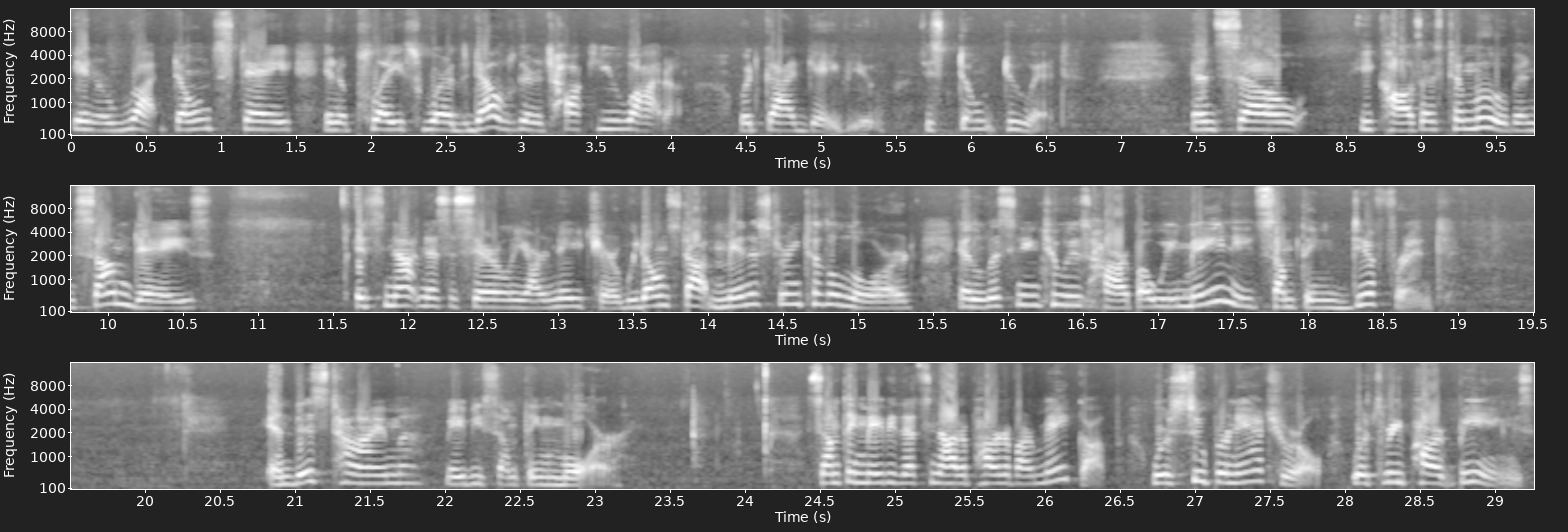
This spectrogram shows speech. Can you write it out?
in a rut. Don't stay in a place where the devil's going to talk you out of what God gave you. Just don't do it. And so he calls us to move. And some days, it's not necessarily our nature. We don't stop ministering to the Lord and listening to his heart, but we may need something different. And this time, maybe something more. Something maybe that's not a part of our makeup. We're supernatural. We're three part beings.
